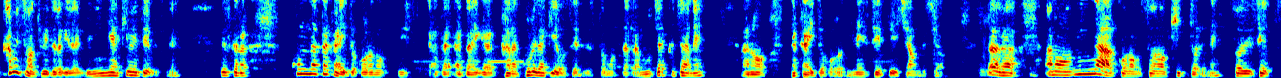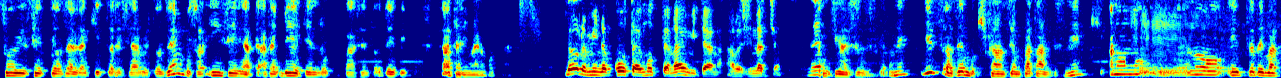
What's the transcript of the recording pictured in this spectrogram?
神様が決めてるわけじゃなくて人間が決めてるんですね。ですから、こんな高いところの値が、からこれだけ要請ですと思ったら、むちゃくちゃね、あの、高いところにね、設定しちゃうんですよ。だから、あの、みんな、この、そのキットでね、そういう設、そういう設定をされたキットで調べると、全部それ陰性になって、あたり0.6%、0.1%、それは当たり前のことなんです。だからみんな抗体持ってないみたいな話になっちゃうんですよね勘。違いするんですけどね。実は全部気管線パターンですね。きあの、あの、え例えば、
